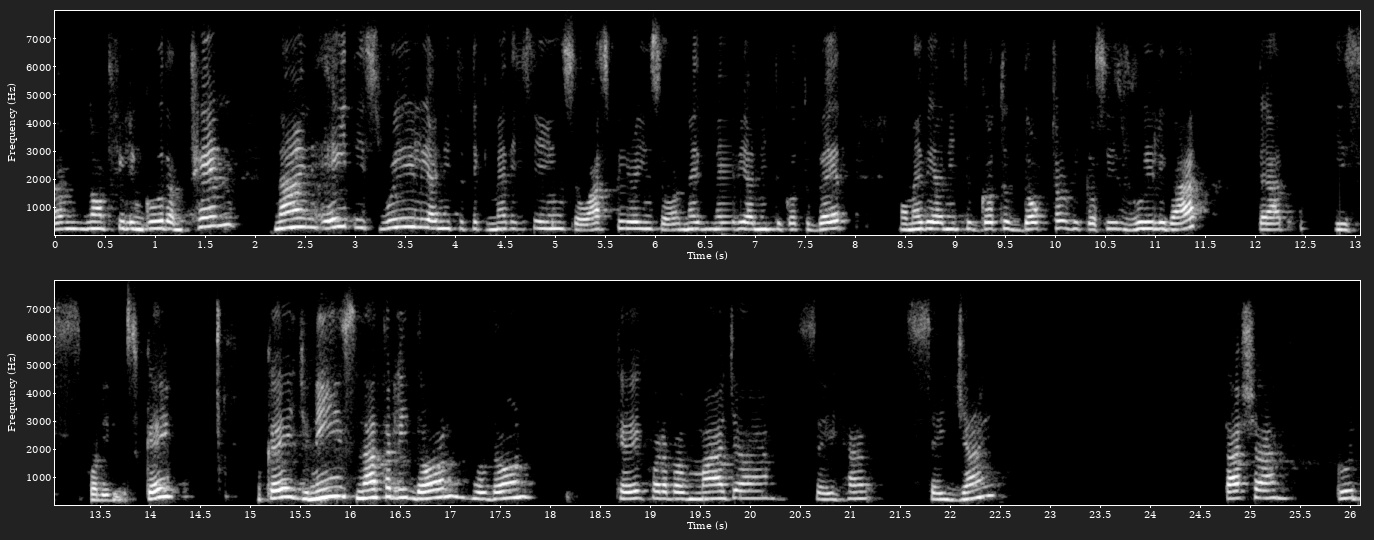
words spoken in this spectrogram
I'm not feeling good. I'm 10, 9, 8 is really, I need to take medicines or aspirins, or maybe, I need to go to bed, or maybe I need to go to doctor because it's really bad. That is what it is, okay? Okay, Eunice, Natalie, Don, well done. Okay, what about Maya? Say say Jan. Tasha, Good.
